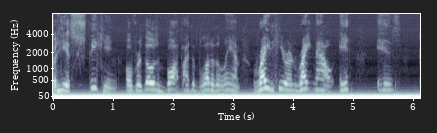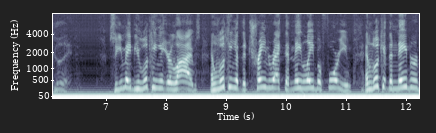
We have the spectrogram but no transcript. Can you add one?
But He is speaking over those bought by the blood of the Lamb right here and right now. It is good. So you may be looking at your lives and looking at the train wreck that may lay before you, and look at the neighbor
